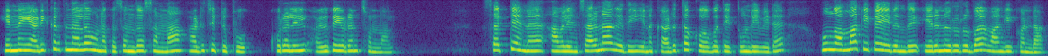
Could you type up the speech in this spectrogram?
என்னை அடிக்கிறதுனால உனக்கு சந்தோஷம்னா அடிச்சிட்டு போ குரலில் அழுகையுடன் சொன்னாள். சட்டென அவளின் சரணாகதி எனக்கு அடுத்த கோபத்தை தூண்டிவிட உங்க அம்மா கிட்ட இருந்து இருநூறு ரூபாய் வாங்கி கொண்டா.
